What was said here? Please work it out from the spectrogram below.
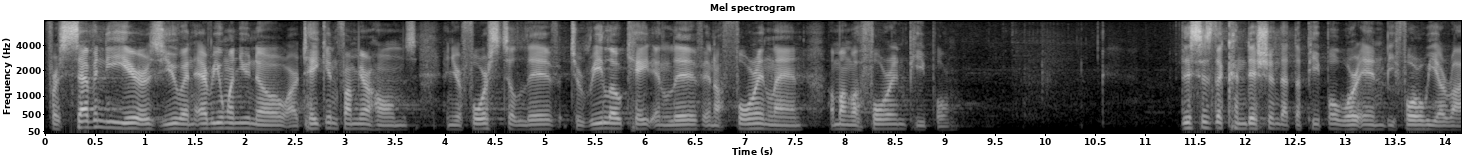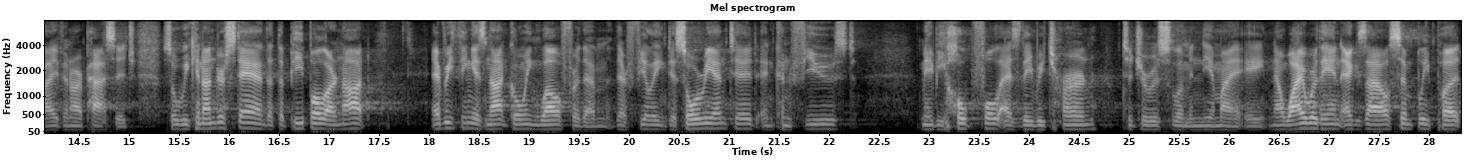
For 70 years, you and everyone you know are taken from your homes and you're forced to live, to relocate and live in a foreign land among a foreign people. This is the condition that the people were in before we arrive in our passage. So we can understand that the people are not, everything is not going well for them. They're feeling disoriented and confused, maybe hopeful as they return to Jerusalem in Nehemiah 8. Now, why were they in exile? Simply put,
